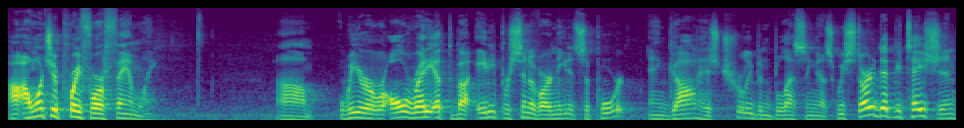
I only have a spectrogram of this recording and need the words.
I want you to pray for our family. Um, we are already up to about 80% of our needed support, and God has truly been blessing us. We started deputation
